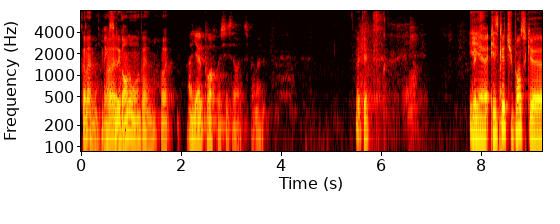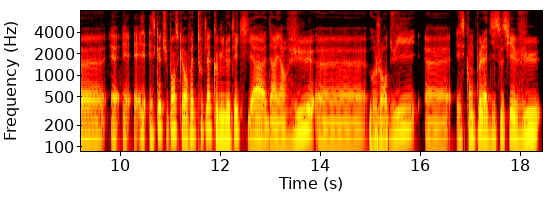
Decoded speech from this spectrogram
Quand même, ouais, des grands noms hein, quand même. Ouais. Ah, il y a Upwork aussi, c'est vrai, c'est pas mal. Ok. Et euh, est-ce que tu penses que est-ce que tu penses que en fait toute la communauté qu'il y a derrière Vue euh, aujourd'hui, euh, est-ce qu'on peut la dissocier Vue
